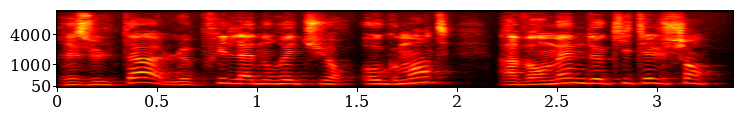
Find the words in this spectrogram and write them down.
Résultat, le prix de la nourriture augmente avant même de quitter le champ.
